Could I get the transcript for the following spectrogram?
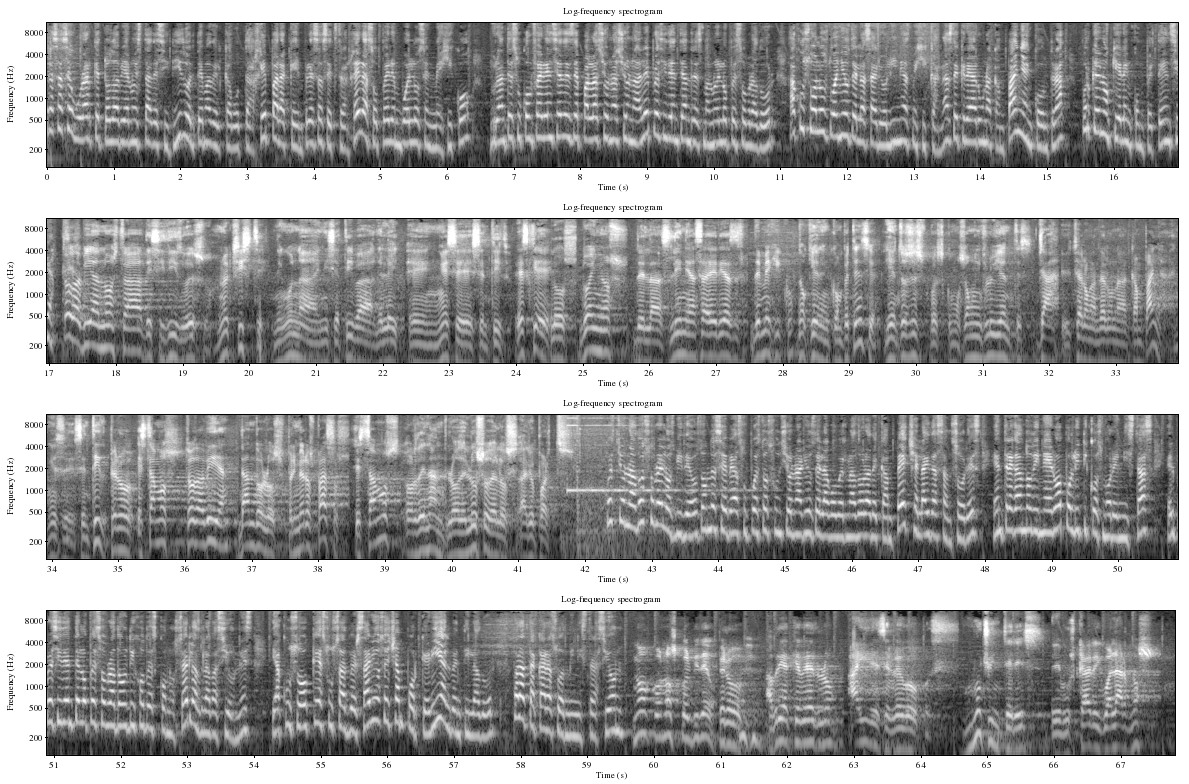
Tras asegurar que todavía no está decidido el tema del cabotaje para que empresas extranjeras operen vuelos en México, durante su conferencia desde Palacio Nacional, el presidente Andrés Manuel López Obrador acusó a los dueños de las aerolíneas mexicanas de crear una campaña en contra porque no quieren competencia. Todavía no está decidido eso, no existe ninguna iniciativa de ley en ese sentido. Es que los dueños de las líneas aéreas de México no quieren competencia y entonces pues como son influyentes ya echaron a andar una campaña en ese sentido. Pero estamos todavía dando los primeros pasos. Estamos ordenando lo del uso de los aeropuertos. Cuestionado sobre los videos donde se ve a supuestos funcionarios de la gobernadora de Campeche, Laida Sansores, entregando dinero a políticos morenistas, el presidente López Obrador dijo desconocer las grabaciones y acusó que sus adversarios echan porquería al ventilador para atacar a su administración. No conozco el video, pero habría que verlo. Hay desde luego pues mucho interés de buscar igualarnos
